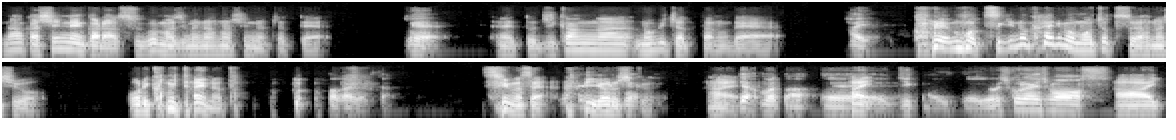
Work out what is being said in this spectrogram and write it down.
なんか新年からすごい真面目な話になっちゃって、ないね。えええっと、時間が伸びちゃったので、はい、これもう次の回にももうちょっとそういう話を織り込みたいなと。わかりました。すいません。よろしく。はいじ。ゃあまた、えーはい次回、えーよろしくお願いします。はい。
